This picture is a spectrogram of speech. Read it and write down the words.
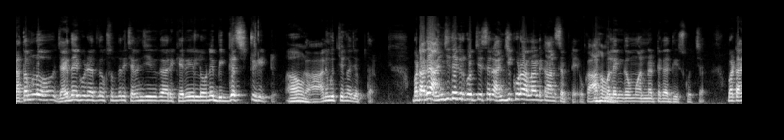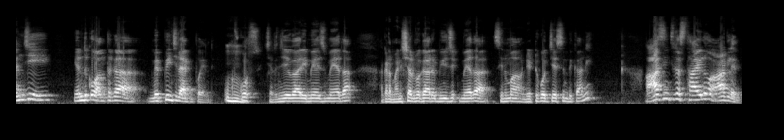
గతంలో జగదేగుడి అతిలోక సుందరి చిరంజీవి గారి కెరీర్లోనే బిగ్గెస్ట్ హిట్ ఆనిముత్యంగా చెప్తారు. బట్ అదే అంజి దగ్గరికి వచ్చేసరికి అంజి కూడా అలాంటి కాన్సెప్టే. ఒక ఆత్మలింగం అన్నట్టుగా తీసుకొచ్చారు. బట్ అంజి ఎందుకో అంతగా మెప్పించలేకపోయింది. కోర్స్ చిరంజీవి గారి ఇమేజ్ మీద అక్కడ మణిశర్మ గారి మ్యూజిక్ మీద సినిమా నెట్టుకొచ్చేసింది కానీ ఆశించిన స్థాయిలో ఆడలేదు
